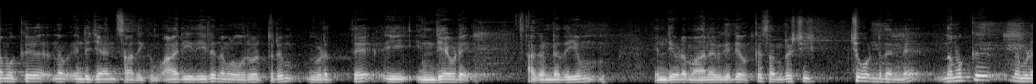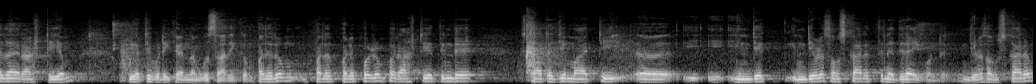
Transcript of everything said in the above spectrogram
നമുക്ക് എന്ത് ചെയ്യാൻ സാധിക്കും? ആ രീതിയിൽ നമ്മൾ ഓരോരുത്തരും ഇവിടുത്തെ ഈ ഇന്ത്യയുടെ അഖണ്ഡതയും ഇന്ത്യയുടെ മാനവികതയും ഒക്കെ സംരക്ഷിച്ചുകൊണ്ട് തന്നെ നമുക്ക് നമ്മുടേതായ രാഷ്ട്രീയം ഉയർത്തിപ്പിടിക്കാൻ നമുക്ക് സാധിക്കും. പലരും പല പലപ്പോഴും ഇപ്പോൾ രാഷ്ട്രീയത്തിന്റെ സ്ട്രാറ്റജി മാറ്റി ഇന്ത്യ ഇന്ത്യയുടെ സംസ്കാരത്തിനെതിരായിക്കൊണ്ട് ഇന്ത്യയുടെ സംസ്കാരം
